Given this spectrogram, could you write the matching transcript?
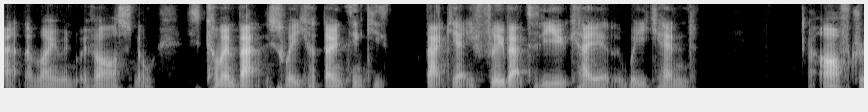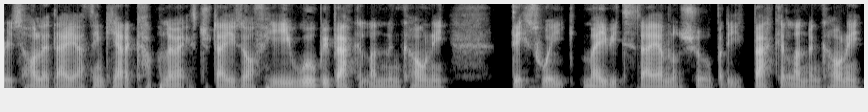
at the moment with Arsenal. He's coming back this week. I don't think he's back yet. He flew back to the UK at the weekend after his holiday. I think he had a couple of extra days off. He will be back at London Colney this week, maybe today, I'm not sure, but he's back at London Colney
